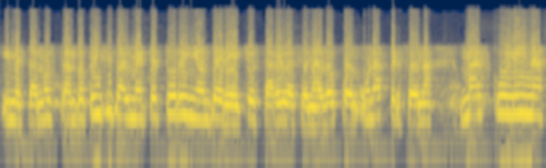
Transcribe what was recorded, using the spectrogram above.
Y me están mostrando principalmente tu riñón derecho está relacionado con una persona masculina.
